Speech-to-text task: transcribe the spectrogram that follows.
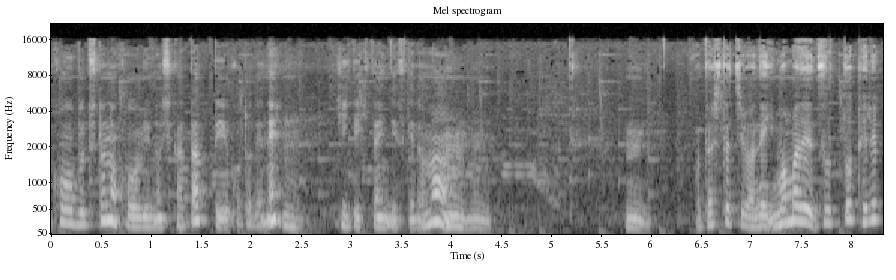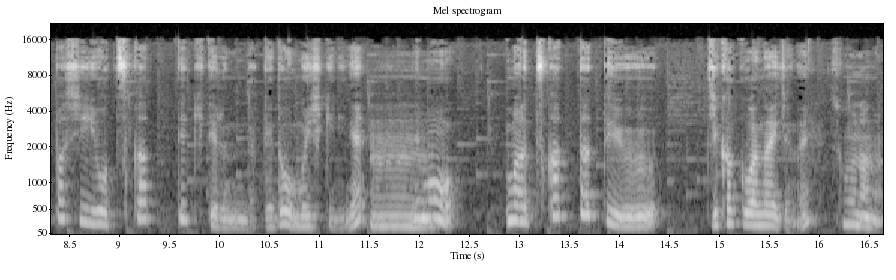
鉱物との交流の仕方っていうことでねうん。聞いていきたいんですけども、うんうん。うん私たちはね今までずっとテレパシーを使ってきてるんだけど無意識にね、うん。でもまあ使ったっていう自覚はないじゃない？そうなの。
